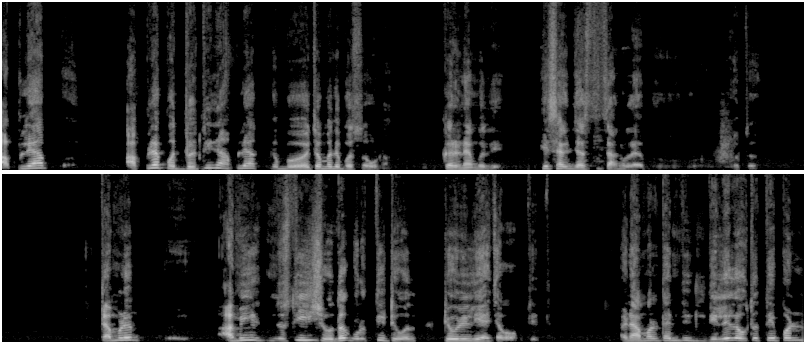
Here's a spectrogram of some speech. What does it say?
आपल्या आपल्या पद्धतीने आपल्या याच्यामध्ये बसवणं करण्यामध्ये हे सगळ्यात जास्त चांगलं होतं. त्यामुळे आम्ही नुसती ही शोधक वृत्ती ठेव ठेवलेली याच्या बाबतीत. आणि आम्हाला त्यांनी दिलेलं होतं ते पण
